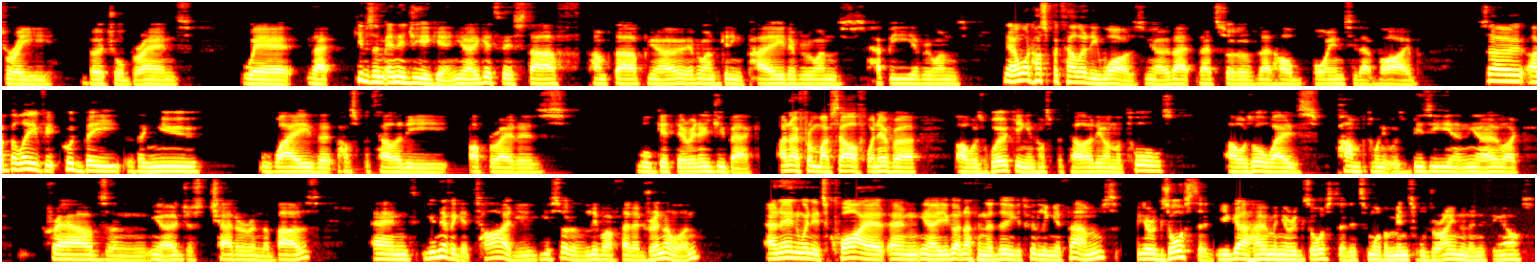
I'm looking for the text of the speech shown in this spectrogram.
three virtual brands, where that gives them energy again. You know, it gets their staff pumped up. You know, everyone's getting paid, everyone's happy, everyone's you know what hospitality was. You know that that sort of that whole buoyancy, that vibe. So I believe it could be the new way that hospitality operators will get their energy back. I know from myself, whenever I was working in hospitality on the tools, I was always pumped when it was busy and, you know, like crowds and, you know, just chatter and the buzz. And you never get tired. You, you sort of live off that adrenaline. And then when it's quiet and, you know, you've got nothing to do, you're twiddling your thumbs, you're exhausted. You go home and you're exhausted. It's more the mental drain than anything else.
